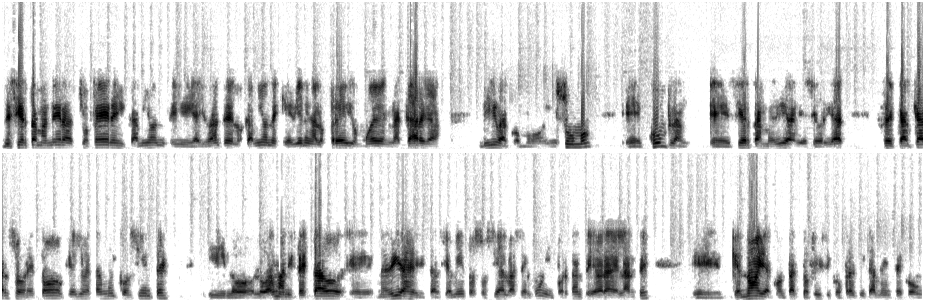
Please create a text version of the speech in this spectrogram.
de cierta manera choferes y camión y ayudantes de los camiones que vienen a los predios mueven la carga viva como insumo eh, cumplan eh, ciertas medidas de seguridad recalcar sobre todo que ellos están muy conscientes y lo, lo han manifestado eh, medidas de distanciamiento social va a ser muy importante llevar adelante que no haya contacto físico prácticamente con,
